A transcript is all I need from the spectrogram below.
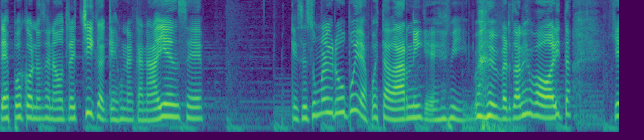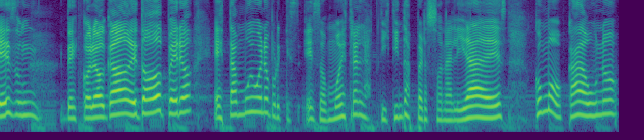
Después conocen a otra chica, que es una canadiense, que se suma al grupo. Y después está Barney, que es mi personaje favorita, que es un descolocado de todo, pero está muy bueno porque eso, muestran las distintas personalidades, cómo cada uno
